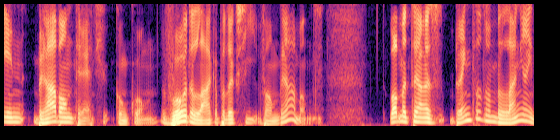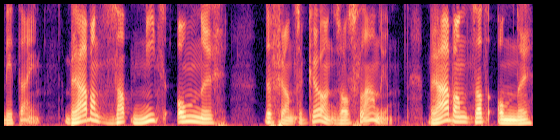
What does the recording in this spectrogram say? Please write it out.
in Brabant terecht kon komen, voor de lakenproductie van Brabant. Wat me trouwens brengt tot een belangrijk detail. Brabant zat niet onder de Franse kroon, zoals Vlaanderen. Brabant zat onder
